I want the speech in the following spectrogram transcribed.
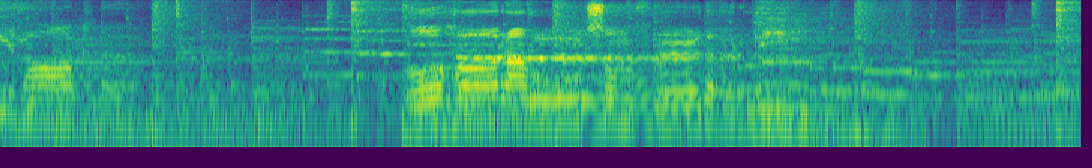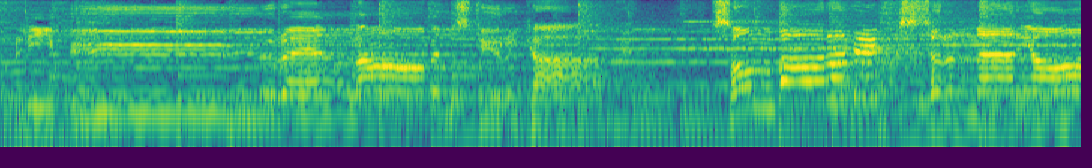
mirakler och höra ord som föder liv. Bli buren av en styrka som bara växer när jag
